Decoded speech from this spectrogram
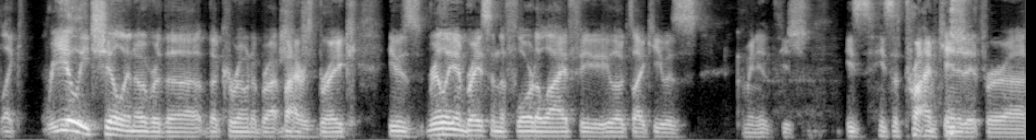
like really chilling over the the coronavirus break. He was really embracing the Florida life. He, he looked like he was. I mean, he's he's he's a prime candidate for uh,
